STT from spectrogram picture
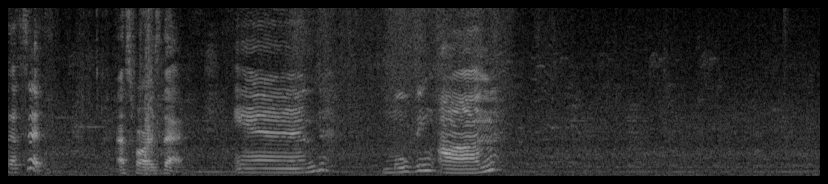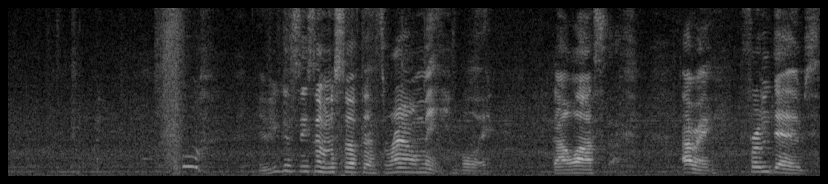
that's it as far as that. And moving on. If you can see some of the stuff that's around me, boy, got a lot of stuff. Alright, from Debs.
